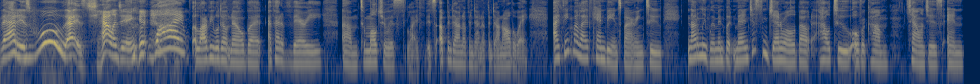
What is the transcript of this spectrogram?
That is whoo, that is challenging. Why? a lot of people don't know, but I've had a very um, tumultuous life. It's up and down, up and down, up and down, all the way. I think my life can be inspiring to not only women, but men, just in general, about how to overcome challenges and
